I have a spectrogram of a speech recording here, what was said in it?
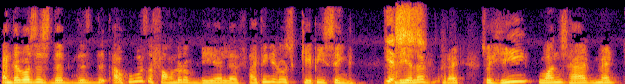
And there was this, the, this, the, uh, who was the founder of DLF? I think it was KP Singh. Yes. DLF, right? So he once had met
